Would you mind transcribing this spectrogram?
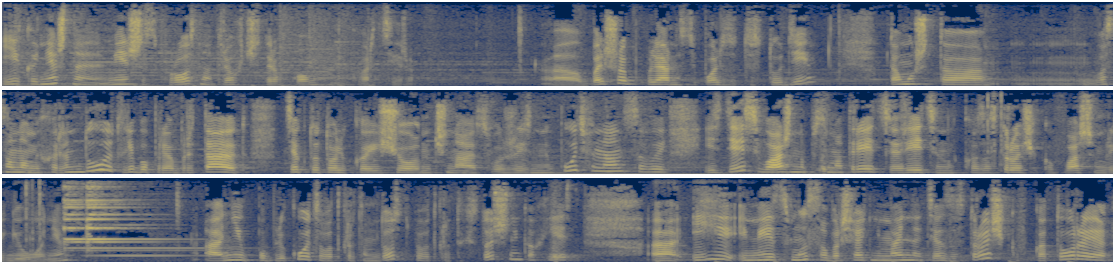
и, конечно, меньше спрос на трех-четырехкомнатные квартиры. Э, большой популярностью пользуются студии, потому что в основном их арендуют, либо приобретают те, кто только еще начинают свой жизненный путь финансовый. И здесь важно посмотреть рейтинг застройщиков в вашем регионе. Они публикуются в открытом доступе, в открытых источниках есть. А, и имеет смысл обращать внимание на тех застройщиков, которые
